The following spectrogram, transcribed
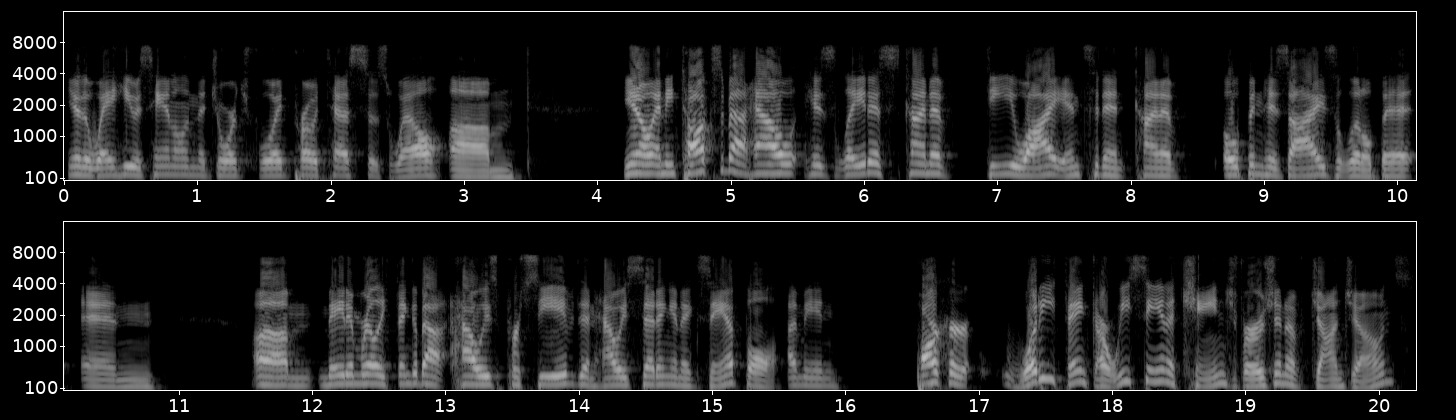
you know, the way he was handling the George Floyd protests as well. Um, you know, and he talks about how his latest kind of DUI incident kind of opened his eyes a little bit and um, made him really think about how he's perceived and how he's setting an example. I mean, Parker, what do you think? Are we seeing a changed version of Jon Jones?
